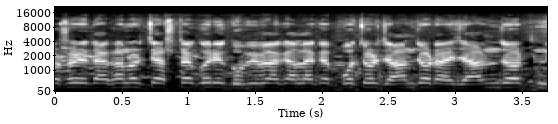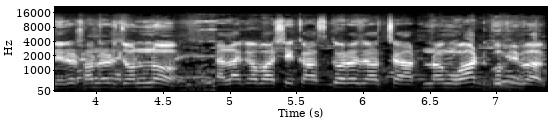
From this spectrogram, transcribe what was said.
সরাসরি দেখানোর চেষ্টা করি। গোপীবাগ এলাকায় প্রচুর যানজট হয়। যানজট নিরসনের জন্য এলাকাবাসী কাজ করে যাচ্ছে আট নং ওয়ার্ড গোপীবাগ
